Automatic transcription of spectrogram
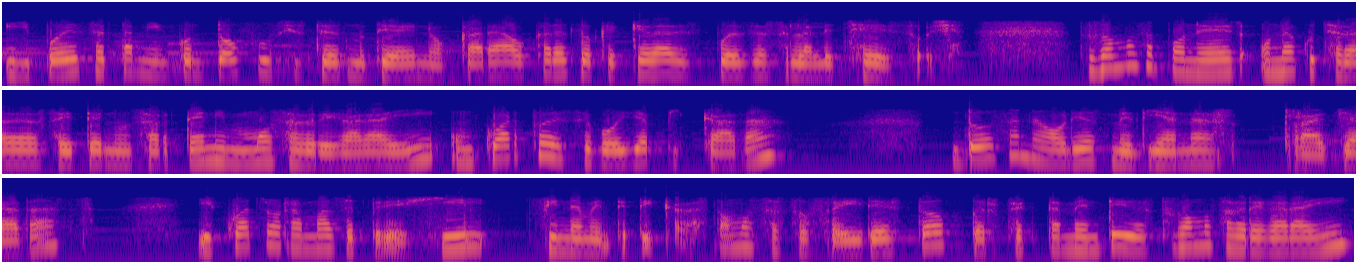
y puede ser también con tofu si ustedes no tienen okara. Okara es lo que queda después de hacer la leche de soya. Entonces vamos a poner una cucharada de aceite en un sartén y vamos a agregar ahí un cuarto de cebolla picada, dos zanahorias medianas ralladas y cuatro ramas de perejil finamente picadas. Vamos a sofreír esto perfectamente y después vamos a agregar ahí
